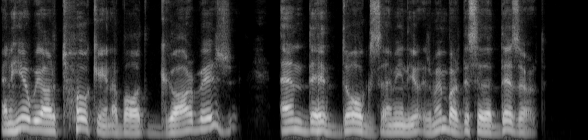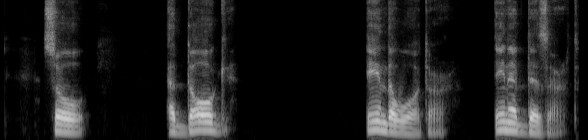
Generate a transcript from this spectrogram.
And here we are talking about garbage and the dogs. I mean you remember this is a desert. So a dog in the water in a desert.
